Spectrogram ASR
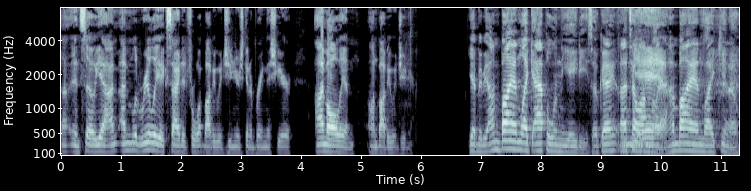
uh, and so yeah, I'm I'm really excited for what Bobby Witt Jr. is going to bring this year. I'm all in on Bobby Witt Jr. Yeah, baby, I'm buying like Apple in the '80s. Okay, that's how yeah. I'm buying. I'm buying like you know.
